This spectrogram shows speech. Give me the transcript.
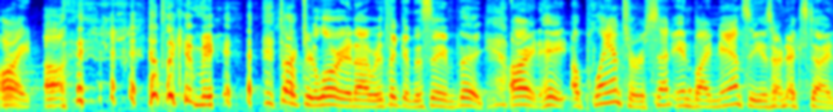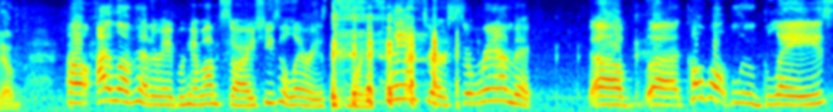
All right, uh, look at me. Dr. Lori and I were thinking the same thing. All right, hey, a planter sent in by Nancy is our next item. Oh, I love Heather Abraham. I'm sorry. She's hilarious this morning. Planter, ceramic, uh, uh, cobalt blue glaze.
